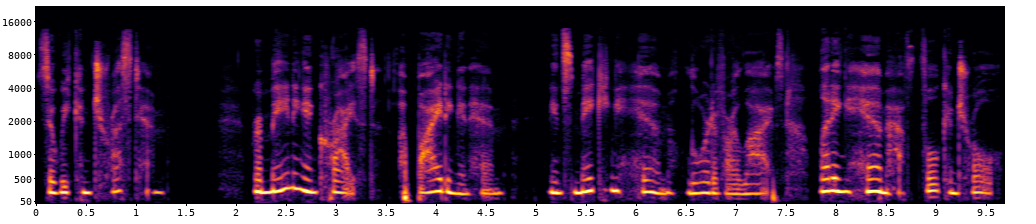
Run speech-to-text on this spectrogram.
so we can trust Him. Remaining in Christ, abiding in Him, means making Him Lord of our lives, letting Him have full control.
